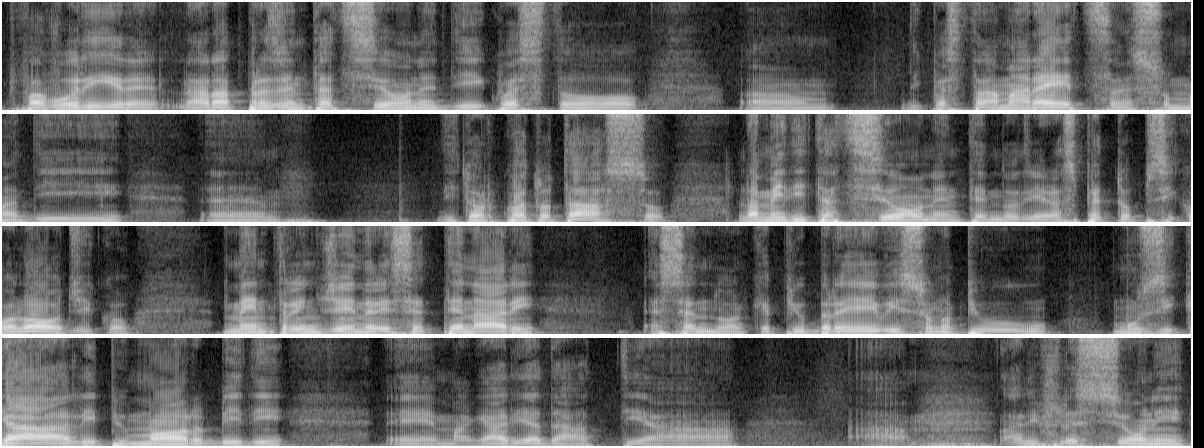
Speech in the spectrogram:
favorire la rappresentazione di, questo, um, di questa amarezza, insomma, di, eh, di Torquato Tasso, la meditazione, intendo dire, l'aspetto psicologico, mentre in genere i settenari essendo anche più brevi, sono più musicali, più morbidi e magari adatti a, a, a riflessioni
